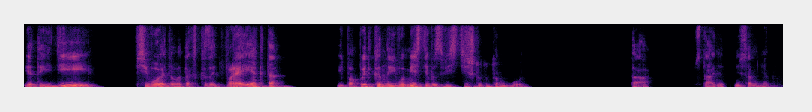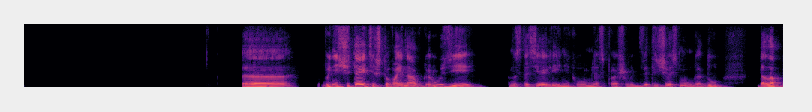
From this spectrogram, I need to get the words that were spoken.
этой идеи, всего этого, так сказать, проекта и попытка на его месте возвести что-то другое. Да, станет, несомненно. Э, вы не считаете, что война в Грузии, Анастасия Олейникова у меня спрашивает, в 2008 году дала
